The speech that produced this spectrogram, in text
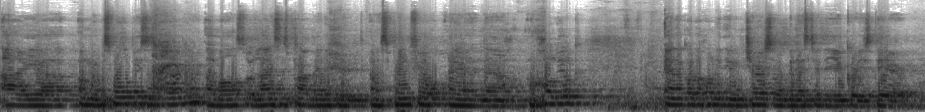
I uh, am a small business owner. I'm also a licensed paramedic in uh, Springfield and uh, Holyoke. And I go to Holy Name Church and I minister the Eucharist there.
